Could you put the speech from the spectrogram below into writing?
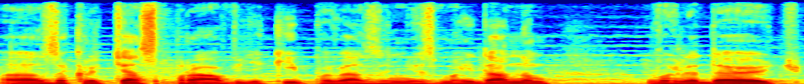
закриття справ, які пов'язані з Майданом, виглядають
